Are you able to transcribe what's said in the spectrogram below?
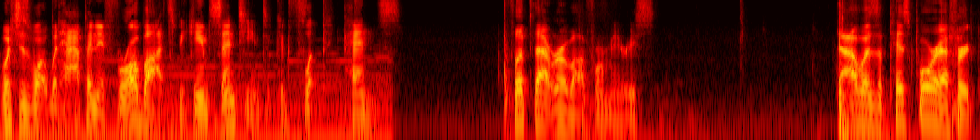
Which is what would happen if robots became sentient. It could flip pens. Flip that robot for me, Reese. That was a piss poor effort,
